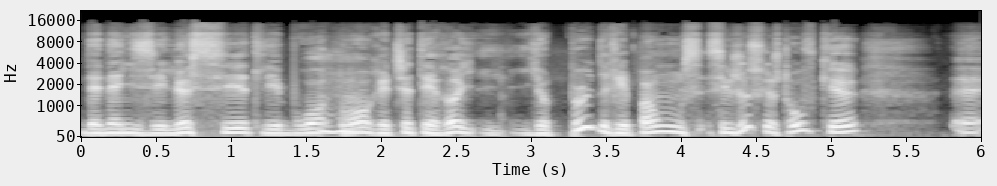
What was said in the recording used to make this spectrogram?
d'analyser le site, les boîtes mm-hmm. noires, etc., il y a peu de réponses. C'est juste que je trouve que euh,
